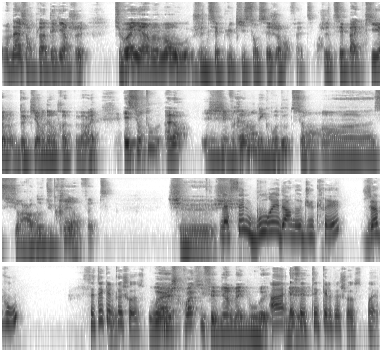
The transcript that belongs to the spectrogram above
on nage en plein délire. Je, tu vois, il y a un moment où je ne sais plus qui sont ces gens en fait. Je ne sais pas qui de qui on est en train de parler. Et surtout, alors, j'ai vraiment des gros doutes sur sur Arnaud Ducré en fait. Je, je... La scène bourrée d'Arnaud Ducré, J'avoue, c'était quelque chose. Ouais, je crois qu'il fait bien le mec bourré. Ah, et c'était quelque chose, ouais.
